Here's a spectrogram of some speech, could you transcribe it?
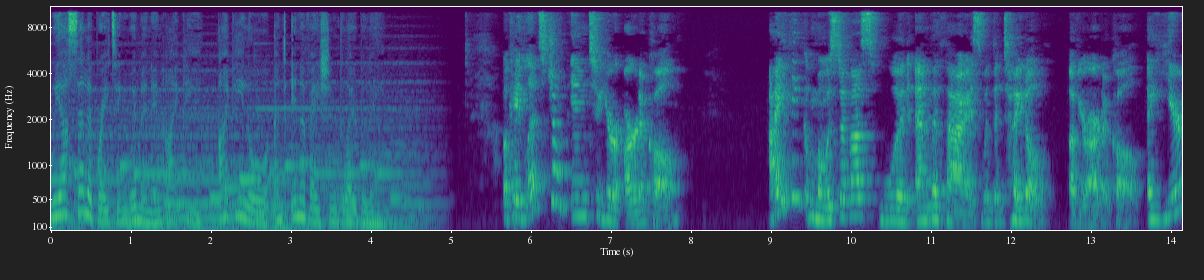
We are celebrating women in IP, IP law, and innovation globally. Okay, let's jump into your article. I think most of us would empathize with the title of your article. A year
